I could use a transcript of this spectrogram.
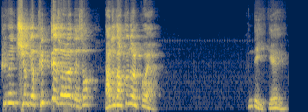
그러면 지혁이가 그때 서야 돼서 나도 갖고 놀 거야. 근데 이게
